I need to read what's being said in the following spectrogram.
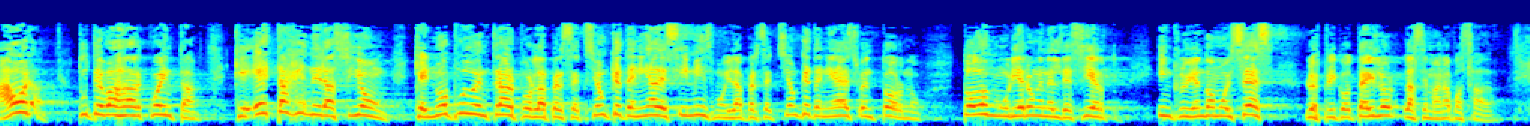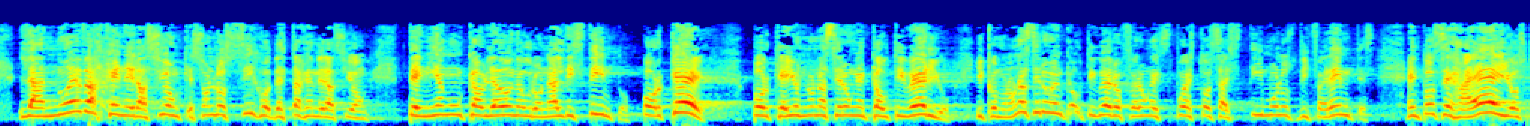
Ahora, tú te vas a dar cuenta que esta generación que no pudo entrar por la percepción que tenía de sí mismo y la percepción que tenía de su entorno, todos murieron en el desierto incluyendo a Moisés, lo explicó Taylor la semana pasada. La nueva generación, que son los hijos de esta generación, tenían un cableado neuronal distinto. ¿Por qué? Porque ellos no nacieron en cautiverio. Y como no nacieron en cautiverio, fueron expuestos a estímulos diferentes. Entonces a ellos,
